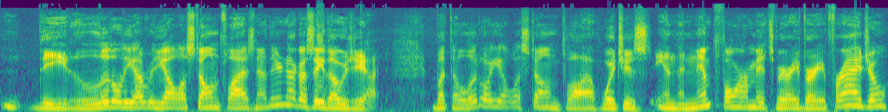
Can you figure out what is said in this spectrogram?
the little yellow, yellow stoneflies, now they're not going to see those yet. But the little yellow stonefly, which is in the nymph form, it's very, very fragile.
